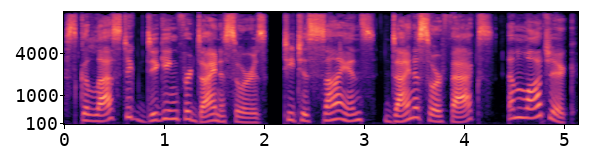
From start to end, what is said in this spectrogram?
Scholastic Digging for Dinosaurs teaches science, dinosaur facts, and logic.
